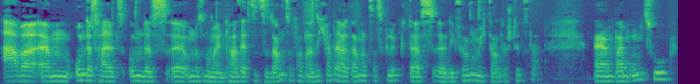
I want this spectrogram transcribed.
Aber ähm, um das halt, um das, äh, um das nochmal in ein paar Sätze zusammenzufassen, also ich hatte halt damals das Glück, dass äh, die Firma mich da unterstützt hat ähm, beim Umzug.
